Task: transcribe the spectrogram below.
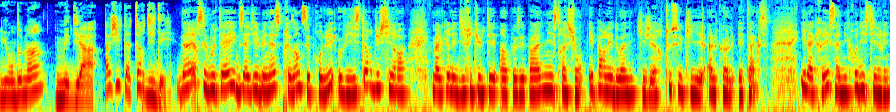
Lyon demain, média agitateur d'idées. Derrière ces bouteilles, Xavier Bénès présente ses produits aux visiteurs du CIRA. Malgré les difficultés imposées par l'administration et par les douanes qui gèrent tout ce qui est alcool et taxes, il a créé sa micro-distillerie.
